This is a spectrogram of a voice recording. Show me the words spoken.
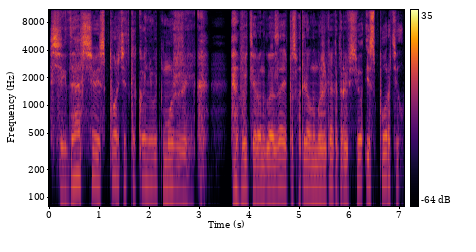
«Всегда все испортит какой-нибудь мужик». Вытер он глаза и посмотрел на мужика, который все испортил,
